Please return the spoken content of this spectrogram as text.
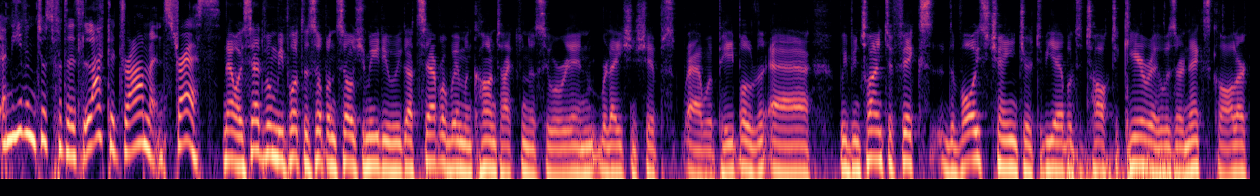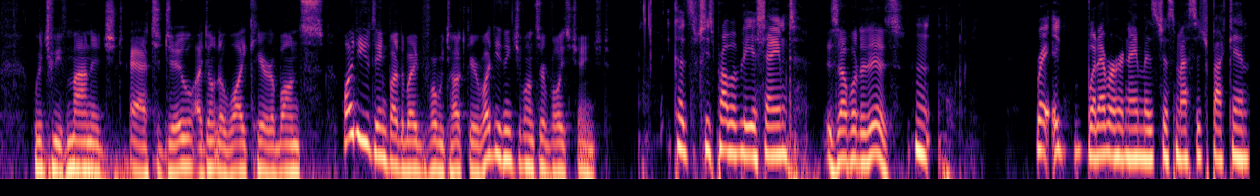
And even just for the lack of drama and stress. Now, I said when we put this up on social media, we got several women contacting us who are in relationships uh, with people. Uh, we've been trying to fix the voice changer to be able to talk to Kira, who was our next caller, which we've managed uh, to do. I don't know why Kira wants. Why do you think, by the way, before we talk to Kira, why do you think she wants her voice changed? Because she's probably ashamed. Is that what it is? Ra- whatever her name is, just message back in.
